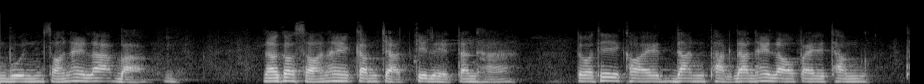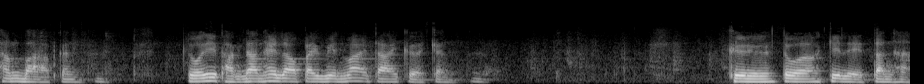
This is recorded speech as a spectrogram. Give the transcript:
ำบุญ สอนให้ละบาปแล้วก็สอนให้กำจัดกิเลสตัณหา ตัวที่คอยดันผลักดันให้เราไปทำทำบาปกัน ตัวที่ผลักดันให้เราไปเวียนว่ายตายเกิดกัน คือตัวกิเลสตัณหา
